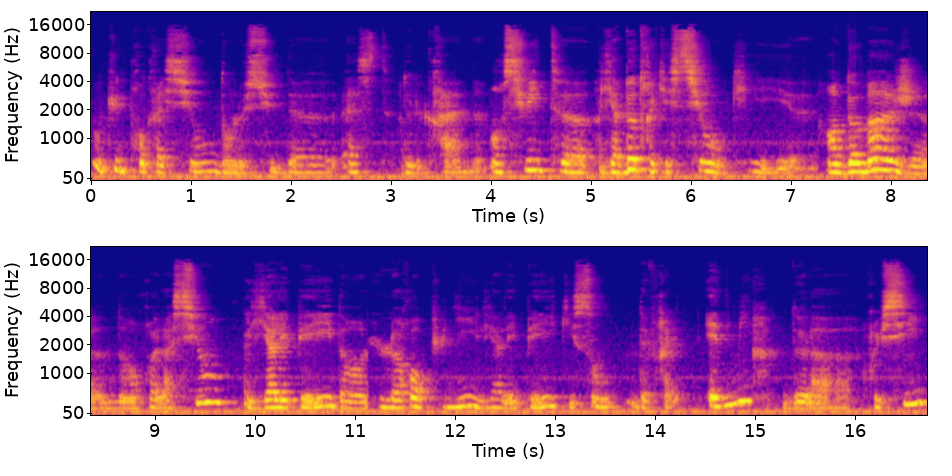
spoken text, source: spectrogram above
Aucune progression dans le sud-est de l'Ukraine. Ensuite, euh, il y a d'autres questions qui euh, endommagent nos relations. Il y a les pays dans l'Europe unie, il y a les pays qui sont des vrais ennemis de la Russie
